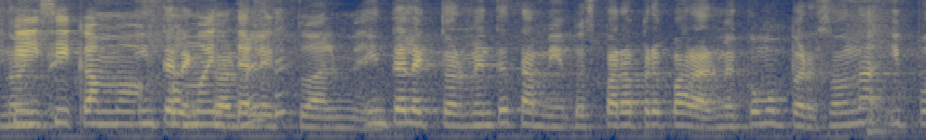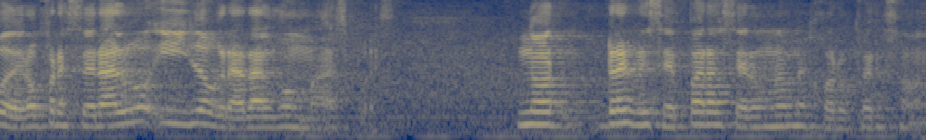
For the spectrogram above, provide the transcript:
no, Física mo- como intelectualmente. Intelectualmente también, pues para prepararme como persona y poder ofrecer algo y lograr algo más, pues. No regresé para ser una mejor persona.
